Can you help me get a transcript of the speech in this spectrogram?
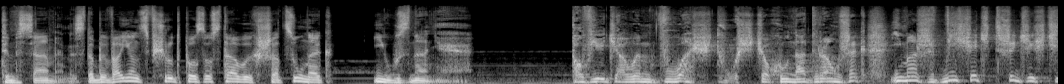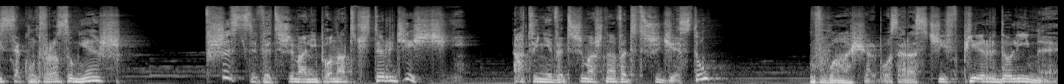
tym samym zdobywając wśród pozostałych szacunek i uznanie. Powiedziałem właś tłuściochu na drążek i masz wisieć 30 sekund, rozumiesz? Wszyscy wytrzymali ponad 40, a ty nie wytrzymasz nawet 30? Właś albo zaraz ci wpierdolimy.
